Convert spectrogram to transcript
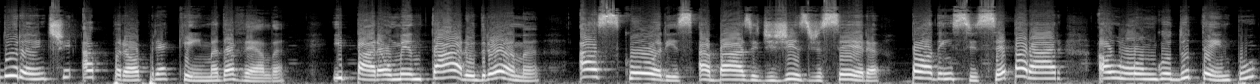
durante a própria queima da vela. E para aumentar o drama, as cores à base de giz de cera podem se separar ao longo do tempo,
